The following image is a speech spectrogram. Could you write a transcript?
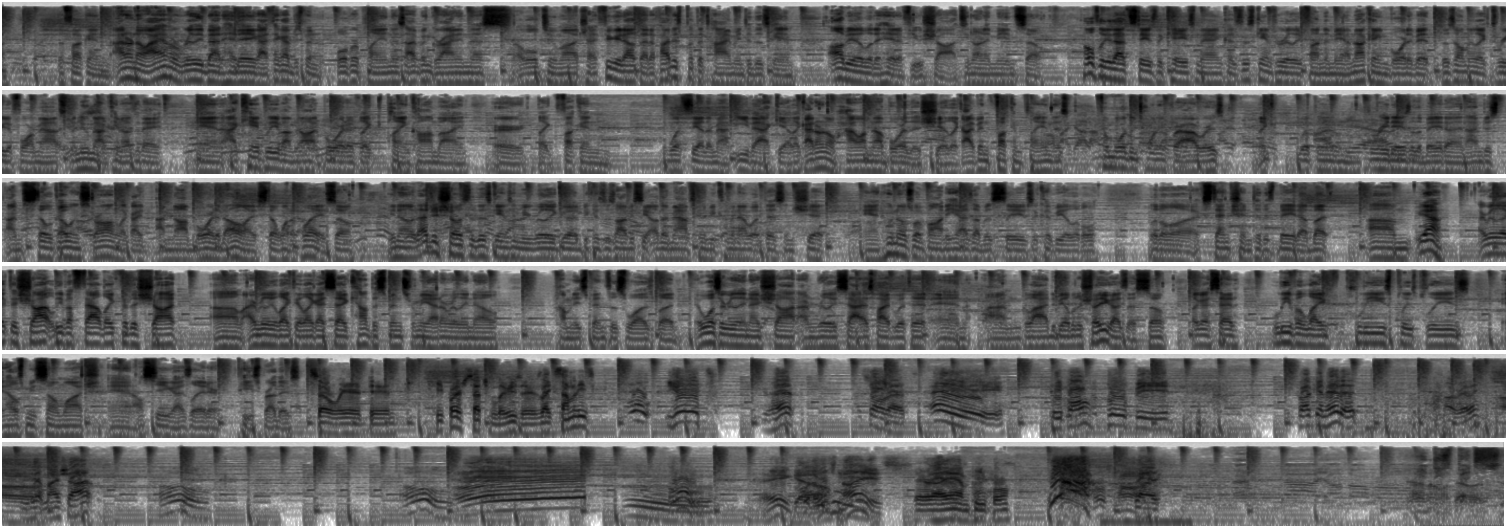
the fucking... I don't know. I have a really bad headache. I think I've just been overplaying this. I've been grinding this a little too much. I figured out that if I just put the time into this game, I'll be able to hit a few shots. You know what I mean? So hopefully that stays the case, man, because this game's really fun to me. I'm not getting bored of it. There's only like three to four maps. The new map came out today, and I can't believe I'm not bored of like playing Combine or like fucking what's the other map? Evac, yeah. Like, I don't know how I'm not bored of this shit. Like, I've been fucking playing this for more than 24 hours, like, within three days of the beta, and I'm just, I'm still going strong. Like, I, I'm not bored at all. I still want to play. So, you know, that just shows that this game's gonna be really good because there's obviously other maps gonna be coming out with this and shit. And who knows what Vondi has up his sleeves. It could be a little, little uh, extension to this beta. But, um, yeah, I really like this shot. Leave a fat like for this shot. Um, I really liked it. Like I said, count the spins for me. I don't really know how many spins this was, but it was a really nice shot. I'm really satisfied with it, and I'm glad to be able to show you guys this. So, like I said, leave a like, please, please, please. It helps me so much, and I'll see you guys later. Peace, brothers. So weird, dude. People are such losers. Like, some of these... Oh, you hit! You hit? I saw that. Hey! People? Poopy. You fucking hit it. Oh, really? Oh. You hit my shot? Oh. Oh. Oh! There Oh, go. that was nice. There I am, people. That was. Sorry. I don't know what that was.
